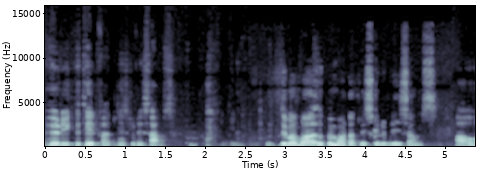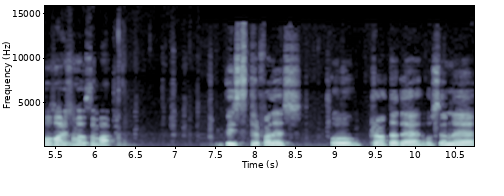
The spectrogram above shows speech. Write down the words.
hur gick det till för att ni skulle bli sams? Det var bara uppenbart att vi skulle bli sams. Ja, och vad var det som var uppenbart? Vi träffades och pratade och sen eh,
